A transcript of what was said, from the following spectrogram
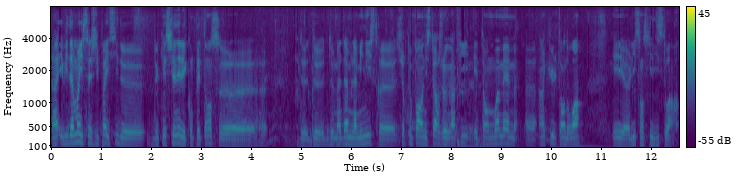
Ah, évidemment, il ne s'agit pas ici de, questionner les compétences euh, de, Madame la Ministre, euh, surtout pas en histoire-géographie, étant moi-même euh, inculte en droit et licencié d'histoire.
